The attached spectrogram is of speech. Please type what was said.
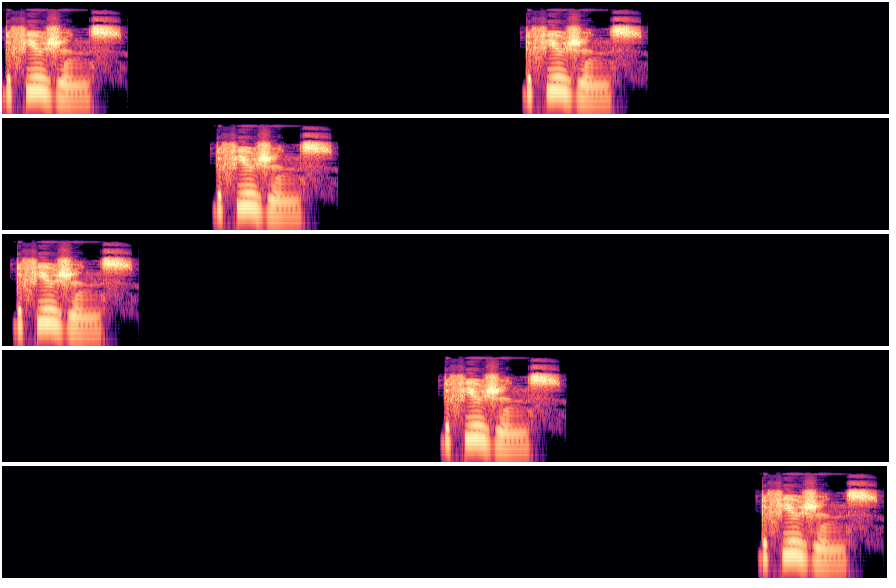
diffusions. Diffusions. Diffusions. Diffusions diffusions. Diffusions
